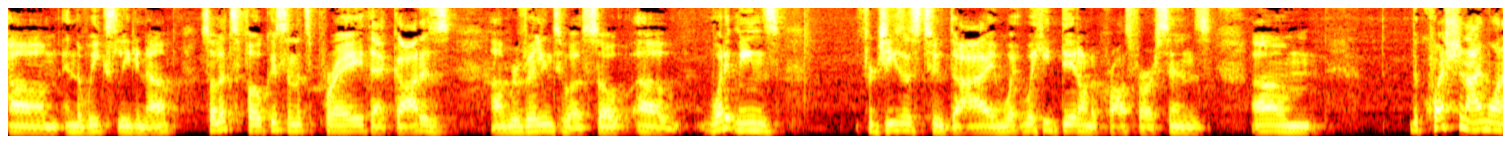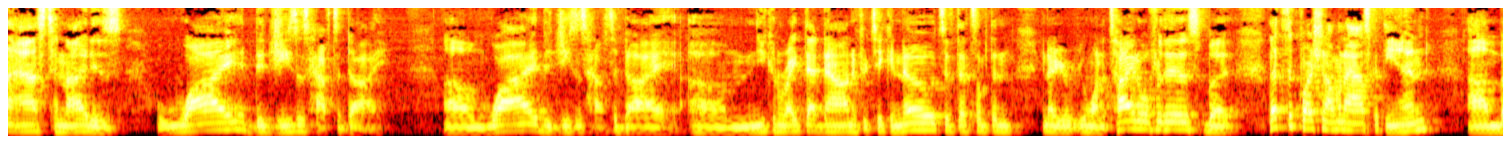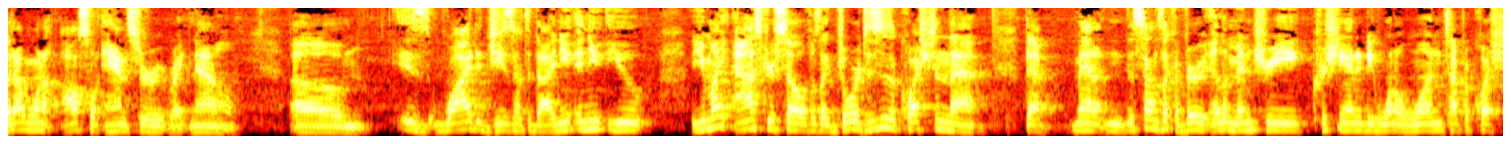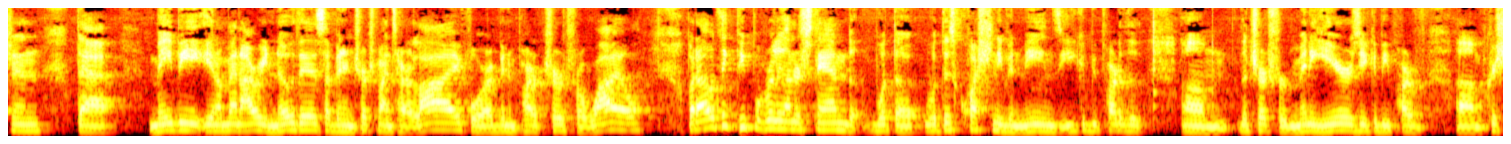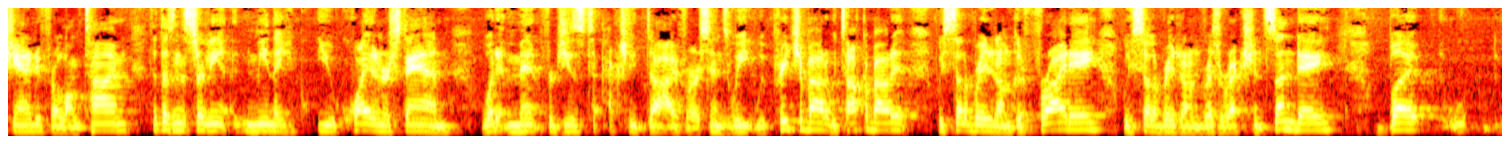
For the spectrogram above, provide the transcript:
um, in the weeks leading up. So let's focus and let's pray that God is uh, revealing to us. So, uh, what it means for Jesus to die and what, what he did on the cross for our sins. Um, the question I want to ask tonight is why did Jesus have to die? Um, why did Jesus have to die? Um, you can write that down if you're taking notes, if that's something you know you want a title for this. But that's the question I'm going to ask at the end. Um, but I want to also answer it right now. Um, is why did Jesus have to die? And you and you you you might ask yourself, "Is like George, this is a question that that man, this sounds like a very elementary Christianity 101 type of question that." Maybe you know man i already know this. I've been in church my entire life or i've been in part of church for a while. But i don't think people really understand what the what this question even means. You could be part of the um, the church for many years. You could be part of um, christianity for a long time. That doesn't necessarily mean that you, you quite understand what it meant for Jesus to actually die for our sins. We, we preach about it, we talk about it, we celebrate it on Good Friday, we celebrate it on Resurrection Sunday. But,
